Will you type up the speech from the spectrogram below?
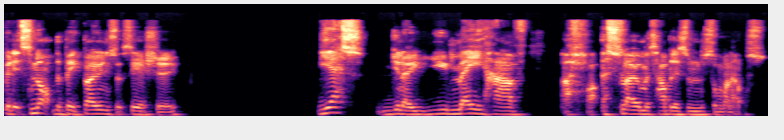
but it's not the big bones that's the issue. Yes, you know, you may have a, a slow metabolism than someone else.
